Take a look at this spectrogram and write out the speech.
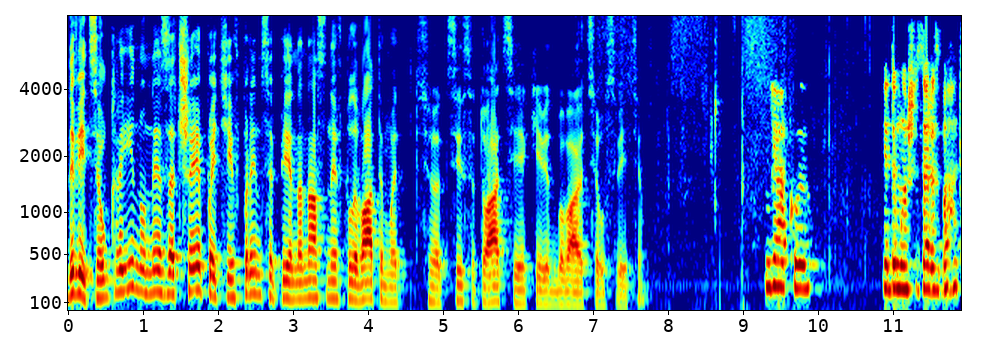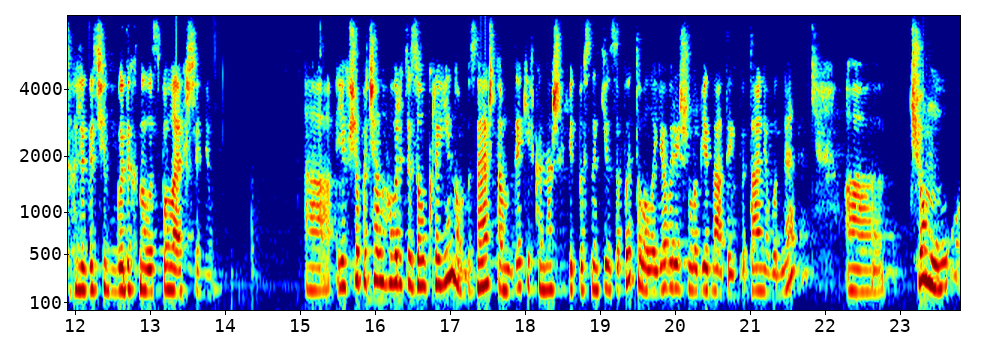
Дивіться, Україну не зачепить і, в принципі, на нас не впливатимуть е, ці ситуації, які відбуваються у світі. Дякую. Я думаю, що зараз багато глядачів видихнули з полегшенням. А, якщо почали говорити за Україну, знаєш, там декілька наших підписників запитували, я вирішила об'єднати їх питання в одне. А, чому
